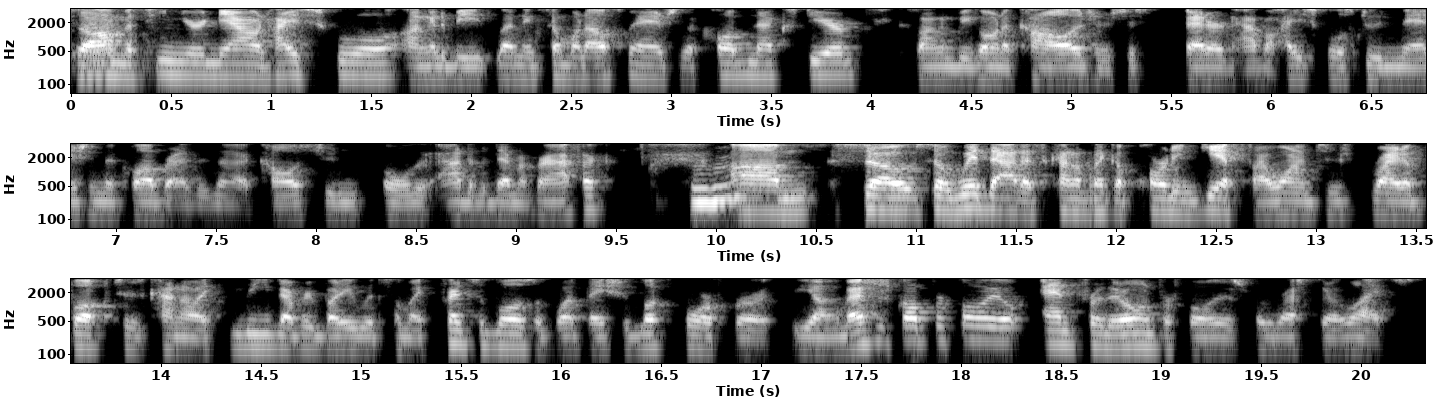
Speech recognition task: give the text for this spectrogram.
So I'm a senior now in high school. I'm going to be letting someone else manage the club next year because I'm going to be going to college, and it's just better to have a high school student managing the club rather than a college student older out of the demographic. Mm-hmm. Um, so, so with that, it's kind of like a parting gift. I wanted to write a book to kind of like leave everybody with some like principles of what they should look for for the Young Investors Club portfolio and for their own portfolios for the rest of their lives.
